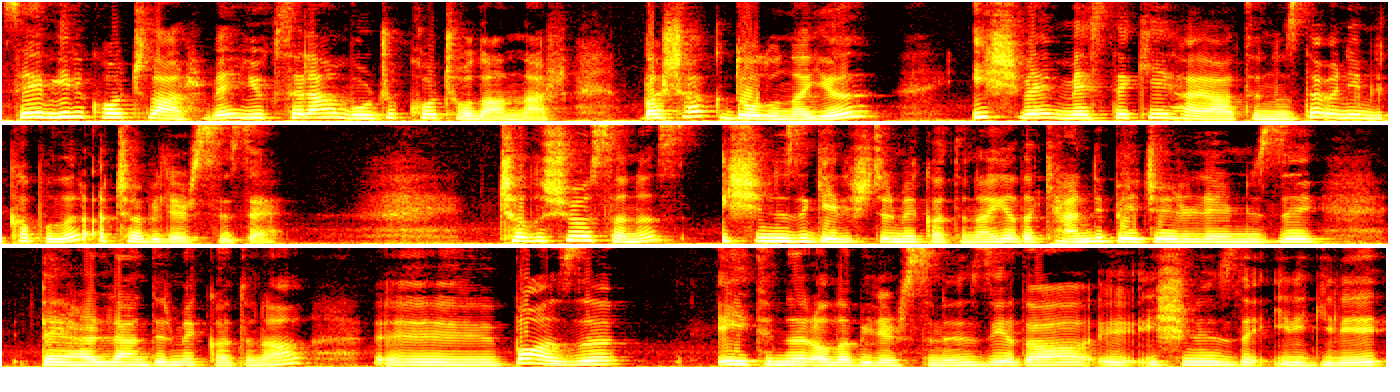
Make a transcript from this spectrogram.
Sevgili koçlar ve yükselen burcu koç olanlar, Başak Dolunay'ı iş ve mesleki hayatınızda önemli kapılar açabilir size. Çalışıyorsanız işinizi geliştirmek adına ya da kendi becerilerinizi değerlendirmek adına bazı eğitimler alabilirsiniz ya da e, işinizle ilgili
